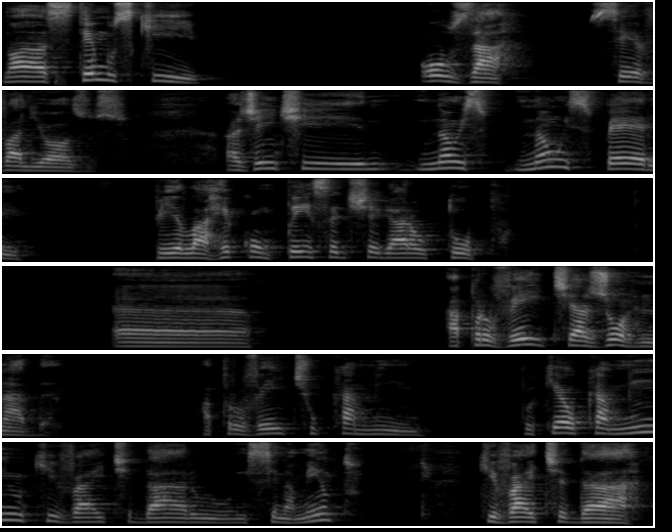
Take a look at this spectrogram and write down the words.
Nós temos que ousar ser valiosos. A gente não, não espere pela recompensa de chegar ao topo. Uh, aproveite a jornada, aproveite o caminho, porque é o caminho que vai te dar o ensinamento, que vai te dar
